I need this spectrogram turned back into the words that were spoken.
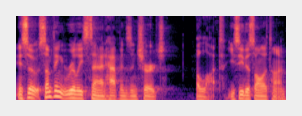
And so something really sad happens in church a lot. You see this all the time.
